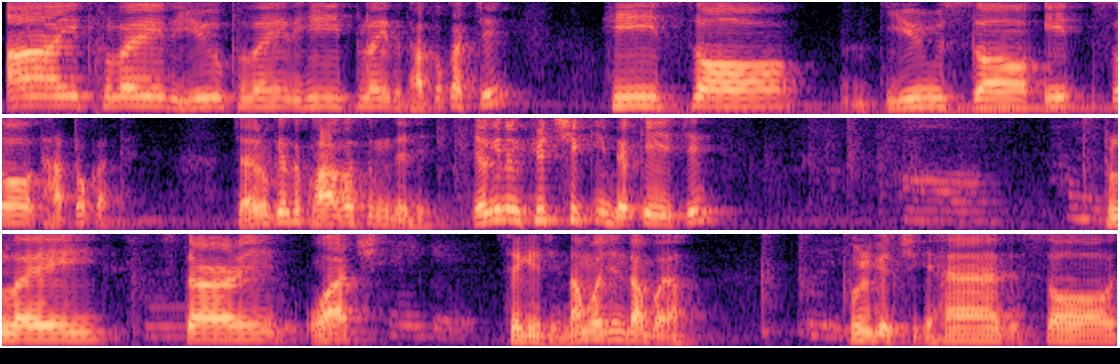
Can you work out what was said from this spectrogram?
I played, you played, he played 다 똑같지? He saw, you saw, it saw 다 똑같아. 자, 이렇게 해서 과거 쓰면 되지. 여기는 규칙이 몇 개 있지? Played, started, watched 세 개. 세 개지. 나머지는 다 뭐야? 불. 불규칙이 had, saw,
